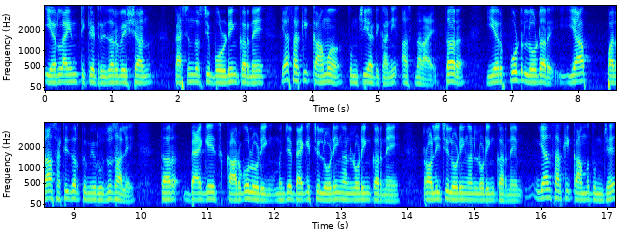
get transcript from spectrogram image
एअरलाईन तिकीट रिझर्वेशन पॅसेंजरची बोर्डिंग करणे यासारखी कामं तुमची या ठिकाणी असणार आहे. तर एअरपोर्ट लोडर या पदासाठी जर तुम्ही रुजू झाले तर बॅगेज कार्गो लोडिंग म्हणजे बॅगेजची लोडिंग अनलोडिंग करणे ट्रॉलीची लोडिंग अनलोडिंग करणे यांसारखी कामं तुमचे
